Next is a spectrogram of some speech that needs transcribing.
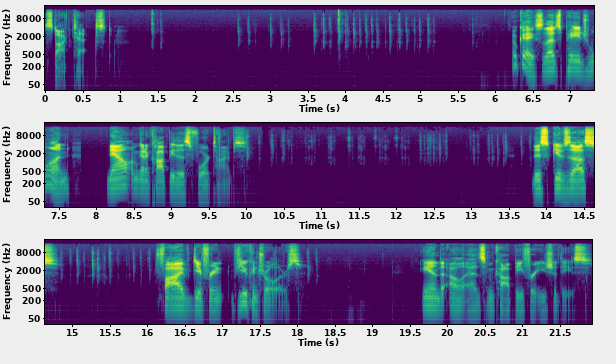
stock text. Okay, so that's page one. Now I'm going to copy this four times. This gives us five different view controllers and I'll add some copy for each of these.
